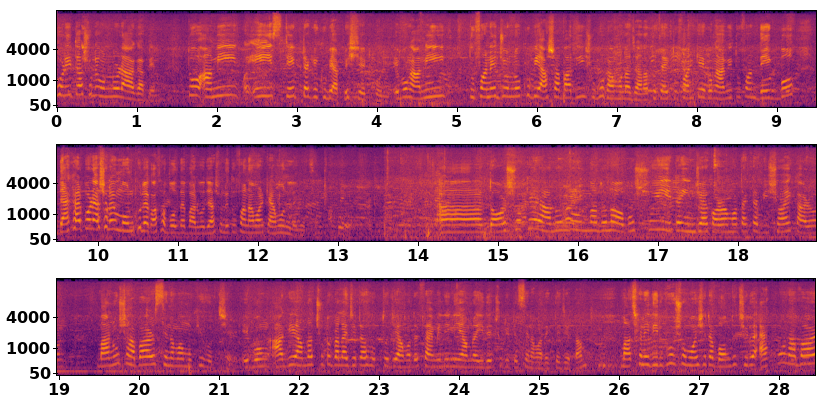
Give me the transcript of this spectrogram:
ধরেই তো আসলে অন্যরা আগাবেন। তো আমি এই স্টেপটাকে খুবই অ্যাপ্রিসিয়েট করি এবং আমি তুফানের জন্য খুবই আশাবাদী, শুভকামনা জানাতে চাই তুফানকে এবং আমি তুফান দেখব। দেখার পরে আসলে মন খুলে কথা বলতে পারব যে আসলে তুফান আমার কেমন লেগেছে। দর্শকের আনন্দ, উন্মাদনা অবশ্যই এটা এনজয় করার মতো একটা বিষয়, কারণ মানুষ আবার সিনেমামুখী হচ্ছে। এবং আগে আমরা ছোটবেলায় যেটা হতো যে আমাদের ফ্যামিলি নিয়ে আমরা ঈদের ছুটিতে সিনেমা দেখতে যেতাম, মাঝখানে দীর্ঘ সময় সেটা বন্ধ ছিল। এখন আবার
